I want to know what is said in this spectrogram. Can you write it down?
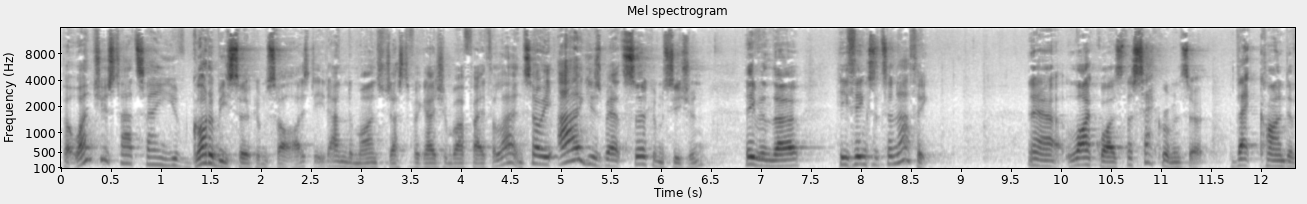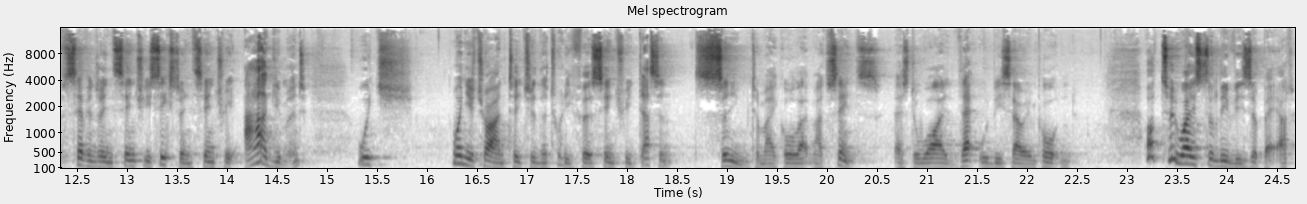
But once you start saying you've got to be circumcised, it undermines justification by faith alone. So he argues about circumcision, even though he thinks it's a nothing. Now, likewise, the sacraments are that kind of 17th century, 16th century argument, which, when you try and teach in the 21st century, doesn't seem to make all that much sense as to why that would be so important. What Two Ways to Live is about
